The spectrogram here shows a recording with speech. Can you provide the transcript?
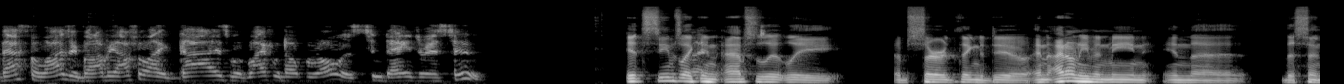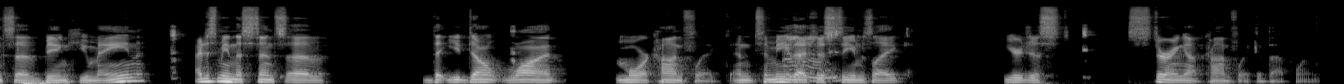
that's the logic. But I mean, I feel like guys with life with no parole is too dangerous too. it seems like Right. an absolutely absurd thing to do and i don't even mean in the the sense of being humane i just mean the sense of that you don't want more conflict and to me that just Mhm. seems like you're just stirring up conflict at that point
